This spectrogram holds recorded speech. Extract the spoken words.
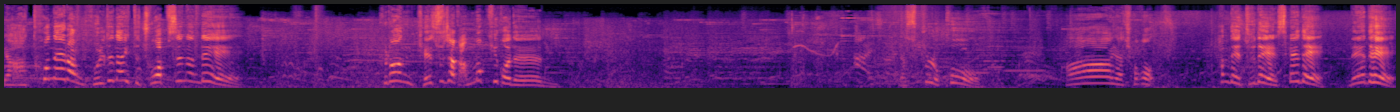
야 토네랑 골드나이트 조합 쓰는데 그런 개수작 안 먹히거든. 야 수풀 놓고. 아 야 저거 한 대, 두 대, 세 대, 네 대,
